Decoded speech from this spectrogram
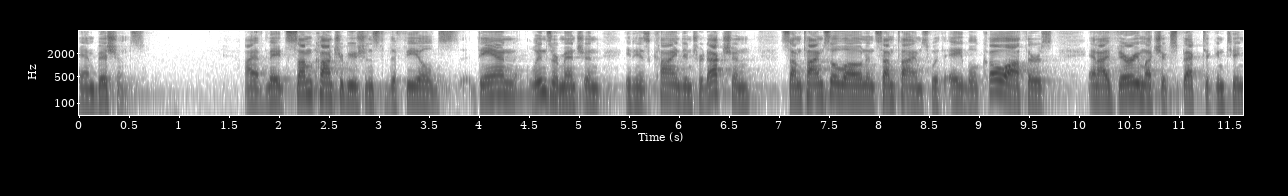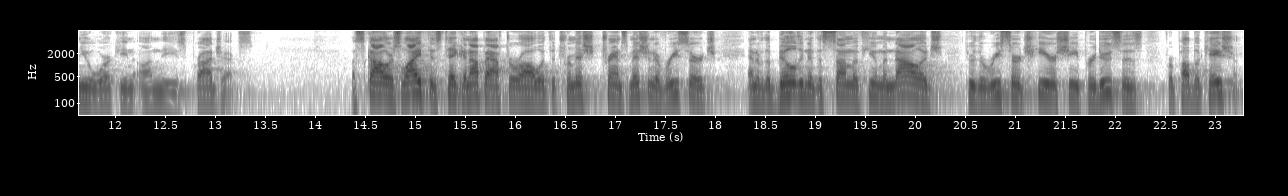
ambitions. I have made some contributions to the fields Dan Linzer mentioned in his kind introduction, sometimes alone and sometimes with able co-authors, and I very much expect to continue working on these projects. A scholar's life is taken up, after all, with the transmission of research and of the building of the sum of human knowledge through the research he or she produces for publication.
